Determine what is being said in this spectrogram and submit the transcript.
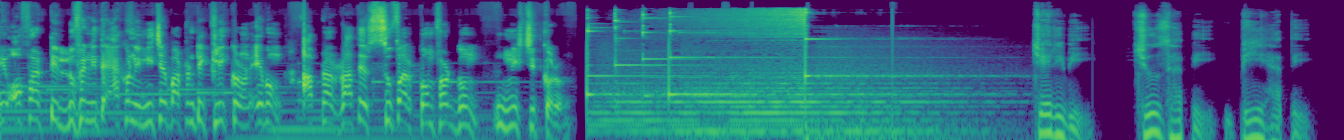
এই অফারটি লুফে নিতে এখনই নিচের বাটনটি ক্লিক করুন এবং আপনার রাতের সুপার কমফর্ট ঘুম নিশ্চিত করুন। Cherry B. Choose happy. Be happy.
